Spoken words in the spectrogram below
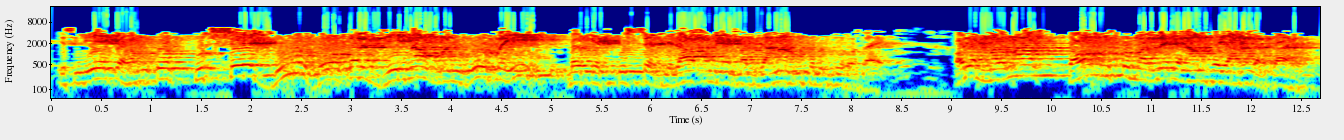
اس لیے کہ ہم کو تجھ سے دور ہو کر جینا منظور نہیں، بلکہ تجھ سے ملاپ میں مر جانا ہم کو منظور ہوتا ہے۔ اور یہ مرنا کون اس کو مرنے کے نام سے یاد کرتا ہے؟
